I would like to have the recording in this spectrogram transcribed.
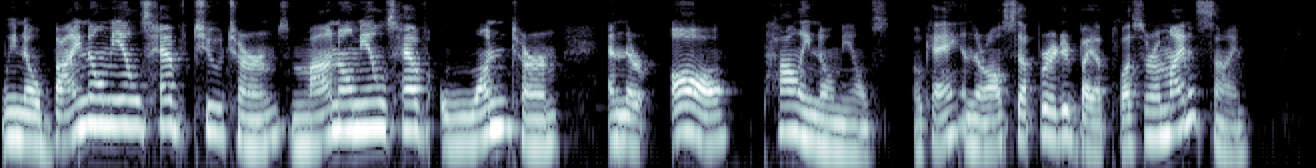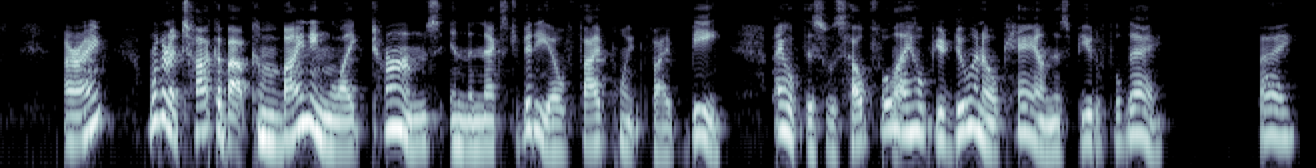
We know binomials have two terms. Monomials have one term, and they're all polynomials, okay? And they're all separated by a plus or a minus sign. All right, we're going to talk about combining like terms in the next video, 5.5b. I hope this was helpful. I hope you're doing okay on this beautiful day. Bye.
